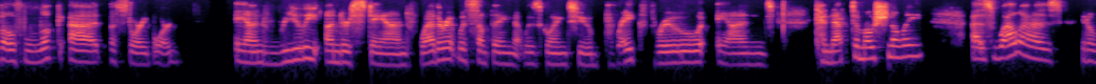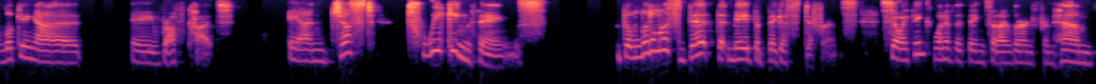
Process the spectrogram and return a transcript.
both look at a storyboard and really understand whether it was something that was going to break through and connect emotionally, as well as you know looking at a rough cut and just tweaking things the littlest bit that made the biggest difference. So I think one of the things that I learned from him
